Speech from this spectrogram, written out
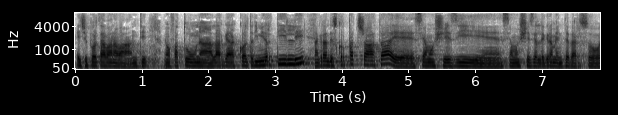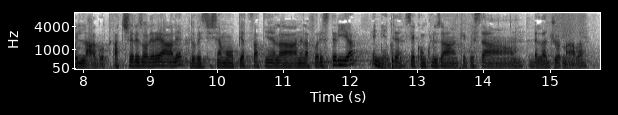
e ci portavano avanti. Abbiamo fatto una larga raccolta di mirtilli, una grande scorpacciata e siamo scesi, siamo scesi allegramente verso il lago, a Ceresole Reale, dove ci siamo piazzati nella, nella foresteria e niente, si è conclusa anche questa bella giornata.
